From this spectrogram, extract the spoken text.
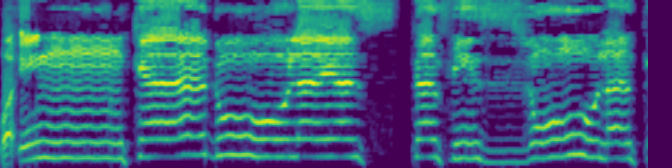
وإن ليستفزونك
